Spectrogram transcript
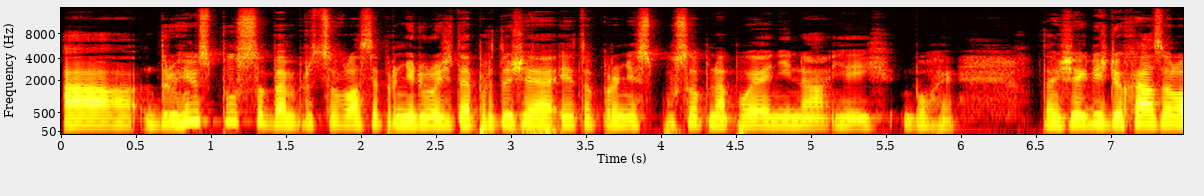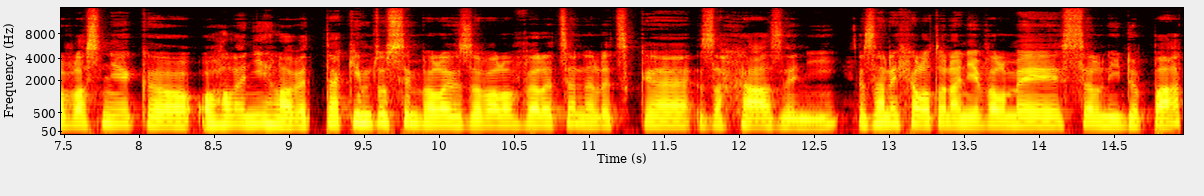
A druhým způsobem, proč jsou vlasy pro ně důležité, protože je to pro ně způsob napojení na jejich bohy. Takže když docházelo vlastně k ohalení hlavy, tak jim to symbolizovalo velice nelidské zacházení. Zanechalo to na ně velmi silný dopad.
